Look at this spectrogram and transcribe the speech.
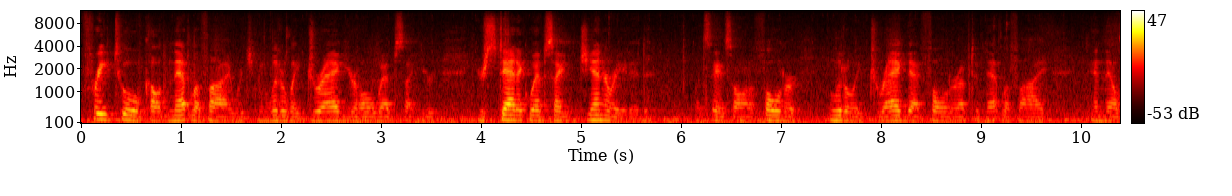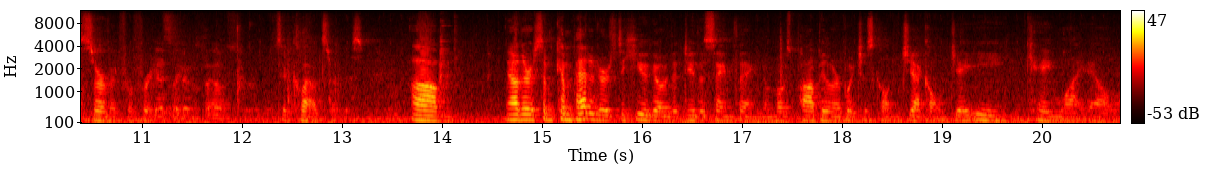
free tool called Netlify, which you can literally drag your whole website, your your static website generated. Let's say it's all in a folder. Literally drag that folder up to Netlify, and they'll serve it for free. That's like a cloud service. It's a cloud service. Um, now, there are some competitors to Hugo that do the same thing, the most popular of which is called Jekyll, J-E-K-Y-L,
